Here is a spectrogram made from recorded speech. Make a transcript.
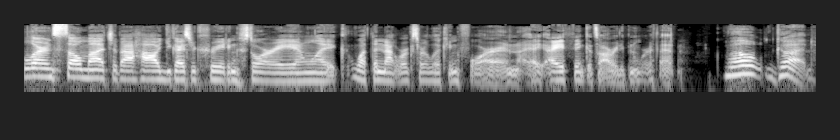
learned so much about how you guys are creating story and like what the networks are looking for, and I, I think it's already been worth it. Well, good.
